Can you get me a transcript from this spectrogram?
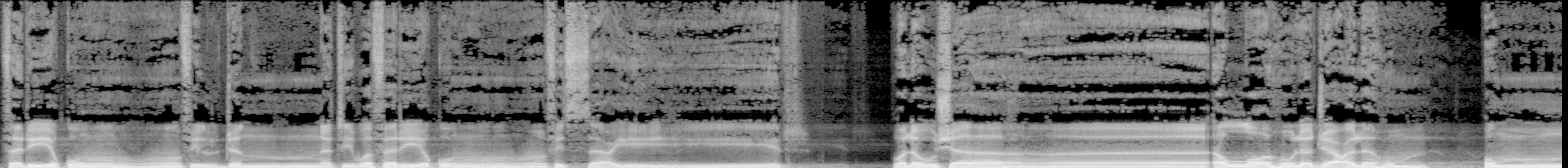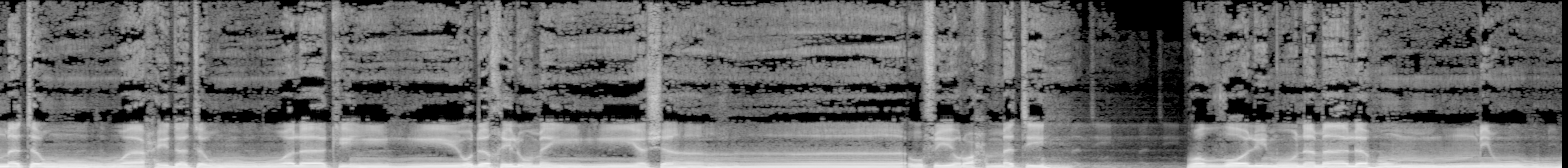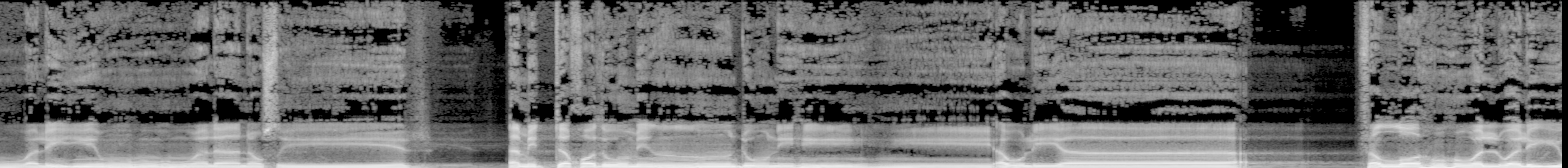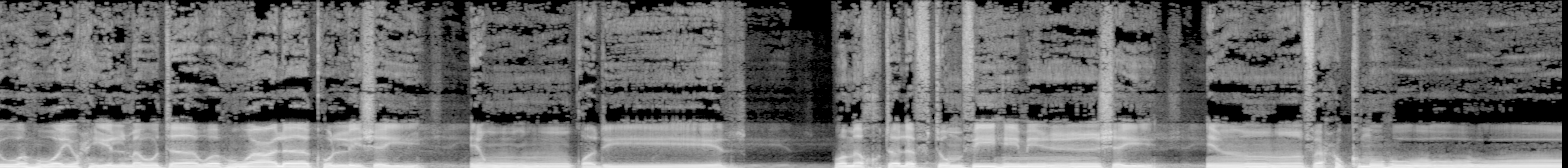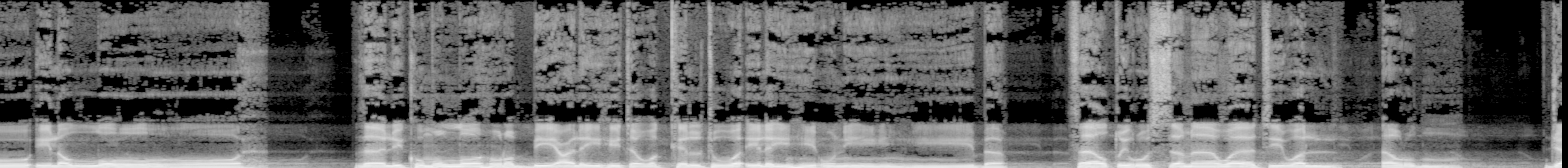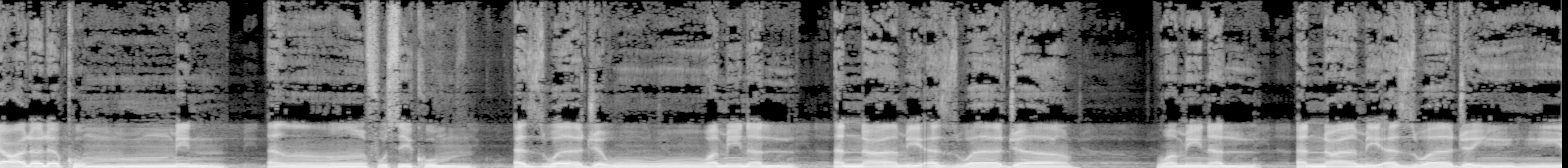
فريق في الجنة وفريق في السعير ولو شاء الله لجعلهم أمة واحدة ولكن يدخل من يشاء في رحمته والظالمون ما لهم من ولي ولا نصير. أم اتخذوا من دونه أولياء؟ فالله هو الولي وهو يحيي الموتى وهو على كل شيء قدير. وما اختلفتم فيه من شيء فحكمه إلى الله. ذلكم الله ربي عليه توكلت وإليه أنيب. فاطر السماوات والأرض. جعل لكم من أنفسكم أزواجا ومن الأنعام أزواجا ومن الأنعام أزواجا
